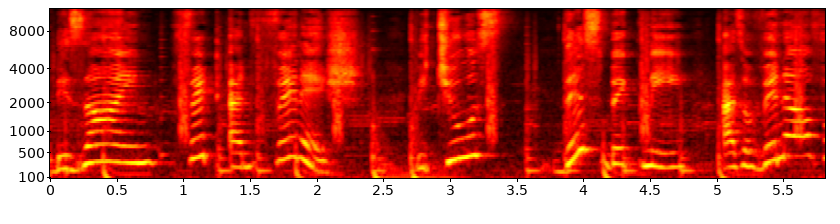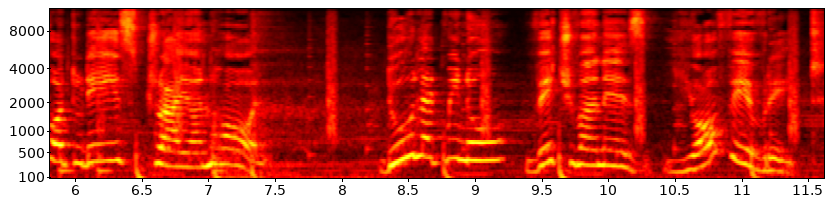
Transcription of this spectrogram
design, fit and finish, we choose this bikini as a winner for today's try on haul. Do let me know which one is your favorite.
